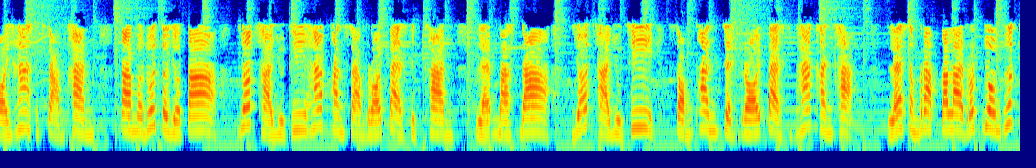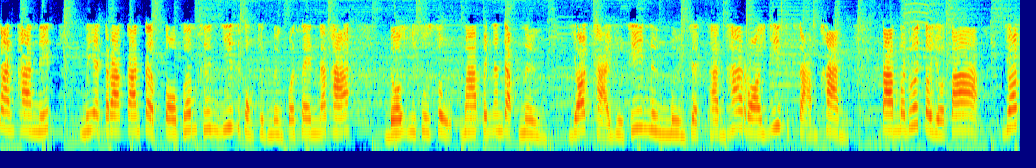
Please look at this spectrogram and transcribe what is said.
8,953 คัน ตามมาด้วยโตโยต้า ยอดขายอยู่ที่ 5,380 คัน และ Mazda ยอดขายอยู่ที่ 2,785 คันค่ะ และสำหรับตลาดรถยนต์เพื่อการพาณิชย์ มีอัตราการเติบโตเพิ่มขึ้น 26.1%นะคะ โดย Isuzu มาเป็นอันดับหนึ่ง ยอดขายอยู่ที่ 17,523 คัน ตามมาด้วย Toyota ยอด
